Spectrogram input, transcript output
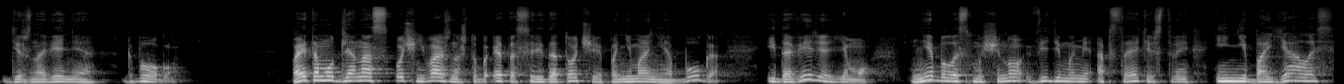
дерзновение к Богу». Поэтому для нас очень важно, чтобы это средоточие понимания Бога и доверия Ему не было смущено видимыми обстоятельствами и не боялось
